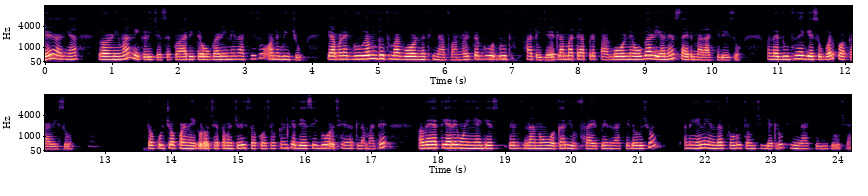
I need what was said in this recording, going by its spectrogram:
એ અહીંયા ગળણીમાં નીકળી જશે. તો આ રીતે ઉગાડીને નાખીશું. અને બીજું કે આપણે ગરમ દૂધમાં ગોળ નથી નાખવાનો. તો દૂધ ફાટી જાય. એટલા માટે આપણે ગોળને ઉગાડી અને સાઈડમાં રાખી દઈશું. અને દૂધને ગેસ ઉપર પકાવીશું. તો કૂચો પણ નીકળો છે, તમે જોઈ શકો છો કારણ કે દેશી ગોળ છે એટલા માટે. હવે અત્યારે હું અહીંયા ગેસ નાનું વઘાર્યું ફ્રાય પેન રાખી દઉં છું અને એની અંદર થોડું ચમચી જેટલું ઘી નાખી દીધું છે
